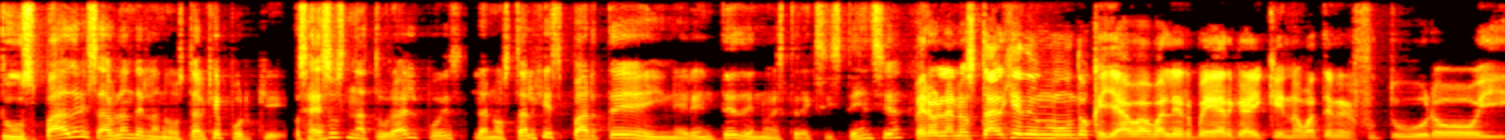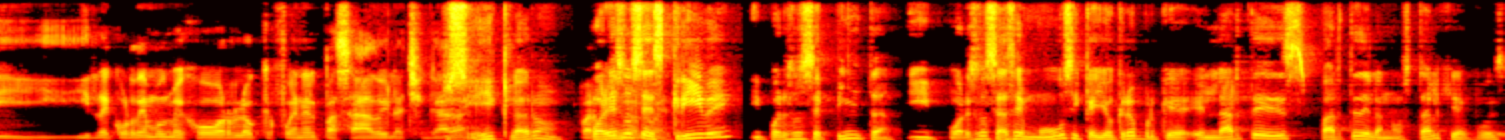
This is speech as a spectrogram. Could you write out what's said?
Tus padres hablan de la nostalgia porque, o sea, eso es natural, pues. La nostalgia es parte inherente de nuestra existencia. Pero la nostalgia de un mundo que ya va a valer verga y que no va a tener futuro y, y recordemos mejor lo que fue en el pasado y la chingada. Sí, claro. Para por eso no se es. escribe y por eso se pinta y por eso se hace música, yo creo, porque el arte es parte de la nostalgia, pues.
